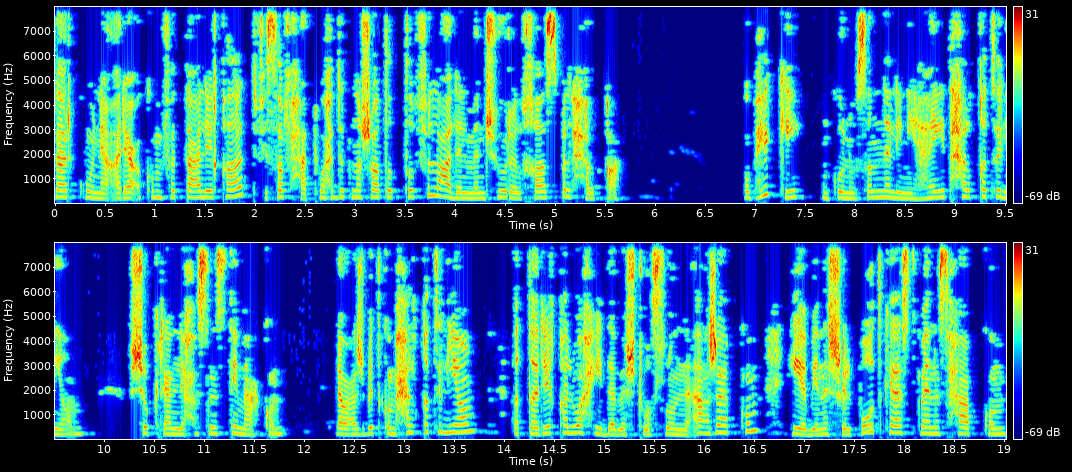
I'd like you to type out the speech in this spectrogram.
شاركونا آراءكم في التعليقات في صفحة وحدة نشاط الطفل على المنشور الخاص بالحلقة. وبهيك نكون وصلنا لنهاية حلقة اليوم. شكرا لحسن استماعكم. لو عجبتكم حلقة اليوم الطريقة الوحيدة باش توصلون إعجابكم هي بنشر البودكاست بين أصحابكم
